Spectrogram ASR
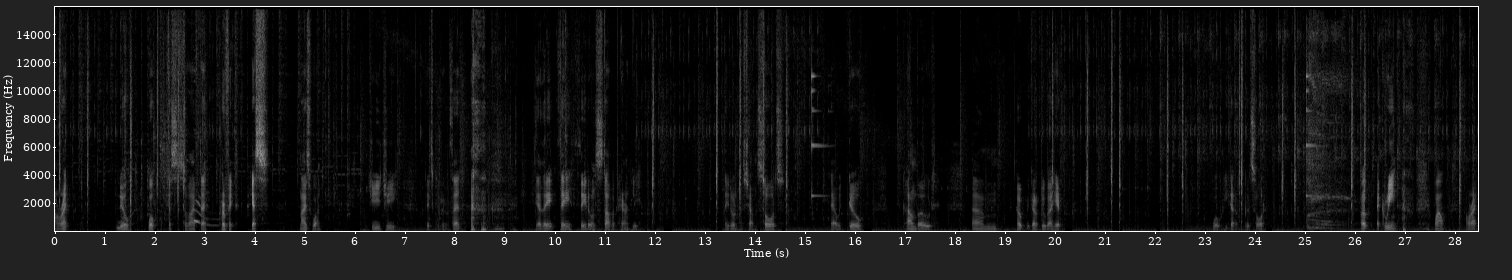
Alright. No! Whoa, I just survived that. Perfect. Yes. Nice one. GG. Let's get rid of that. yeah, they, they, they don't stop apparently. They don't have sharpened swords. There we go. Comboed. Um, oh, we got a blue guy here. Whoa, he got a good sword. Oh, a green. wow. Alright.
